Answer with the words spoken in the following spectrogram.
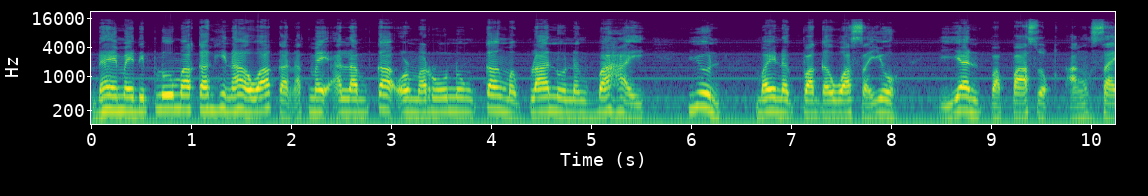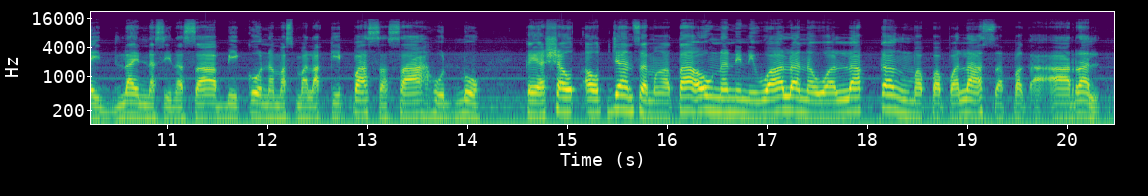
dahil may diploma kang hinahawakan at may alam ka or marunong kang magplano ng bahay, yun may nagpagawa sa iyo. Yan papasok ang sideline na sinasabi ko na mas malaki pa sa sahod mo. Kaya shout out dyan sa mga taong naniniwala na wala kang mapapala sa pag-aaral.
